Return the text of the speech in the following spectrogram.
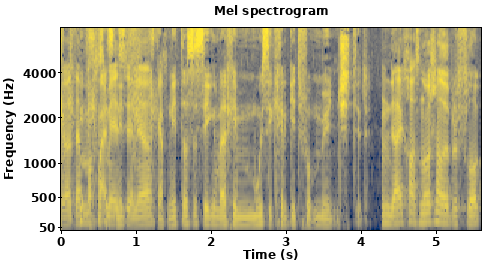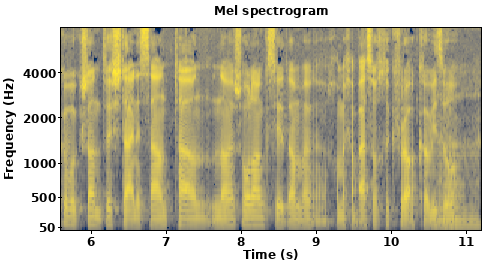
ja, dann macht es mehr nicht, Sinn, ja. Ich glaube nicht, dass es irgendwelche Musiker gibt von Münster. Und ja, ich habe es nur schnell überflogen, wo gestanden ist, eine Soundtown, und dann schon lange gewesen. Da habe ich mich auch so gefragt, wieso. Ah.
